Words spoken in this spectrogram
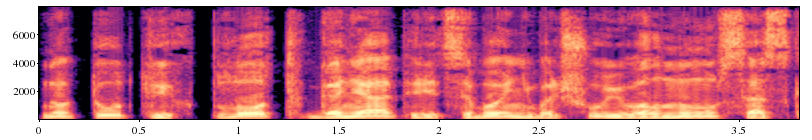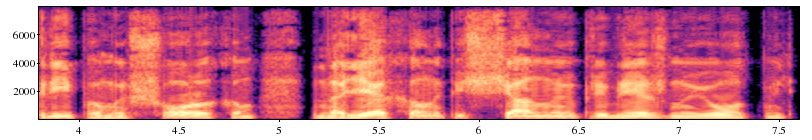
но тут их плод, гоня перед собой небольшую волну со скрипом и шорохом, наехал на песчаную прибрежную отмель.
